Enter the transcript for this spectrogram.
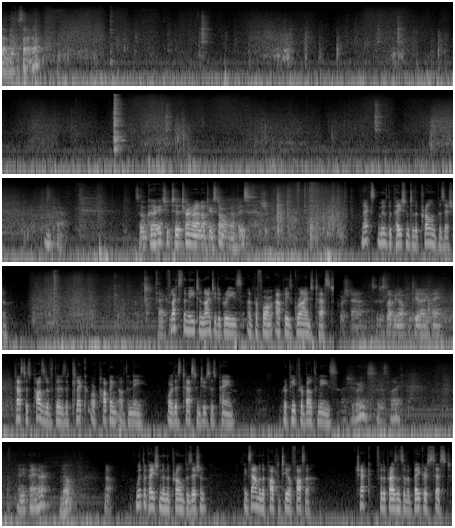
Do that on the other side then. Okay. So could I get you to turn around onto your stomach then, please? Next, move the patient to the prone position. Flex the knee to 90 degrees and perform Apley's grind test. Push down. So just let me know if you feel any pain. Test is positive if there is a click or popping of the knee, or this test induces pain. Repeat for both knees. 90 degrees. So like any pain there. No. No. With the patient in the prone position, Examine the popliteal fossa. Check for the presence of a Baker's cyst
